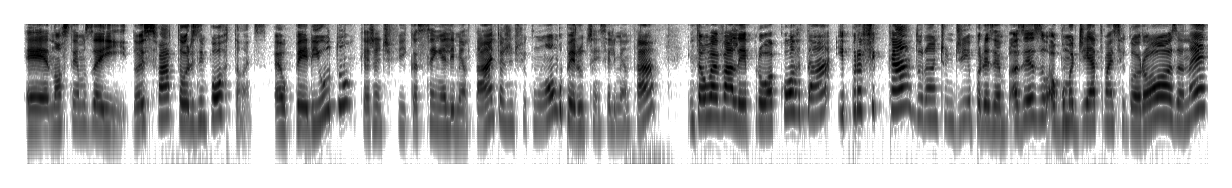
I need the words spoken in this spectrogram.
É, nós temos aí dois fatores importantes. É o período que a gente fica sem alimentar, então a gente fica um longo período sem se alimentar. Então vai valer para o acordar e para ficar durante um dia, por exemplo. Às vezes alguma dieta mais rigorosa, né?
